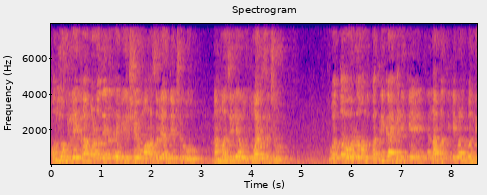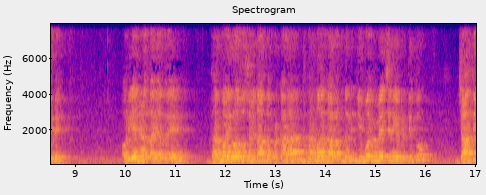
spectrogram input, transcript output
ಒಂದು ಉಲ್ಲೇಖ ಮಾಡೋದೇನಂದ್ರೆ ವೀರಶೈವ ಮಹಾಸಭೆ ಅಧ್ಯಕ್ಷರು ನಮ್ಮ ಜಿಲ್ಲೆಯ ಉಸ್ತುವಾರಿ ಸಚಿವರು ಇವತ್ತು ಅವರ ಒಂದು ಪತ್ರಿಕಾ ಹೇಳಿಕೆ, ಎಲ್ಲಾ ಪತ್ರಿಕೆಗಳಲ್ಲಿ ಬಂದಿದೆ ಅವ್ರು ಏನ್ ಹೇಳ್ತಾರೆ ಅಂದ್ರೆ, ಧರ್ಮ ಇರೋದು ಸಂವಿಧಾನದ ಪ್ರಕಾರ ಧರ್ಮದ ಕಾಲಂನಲ್ಲಿ ನಿಮ್ಮ ವಿವೇಚನೆಗೆ ಬಿಟ್ಟಿದ್ದು ಜಾತಿ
